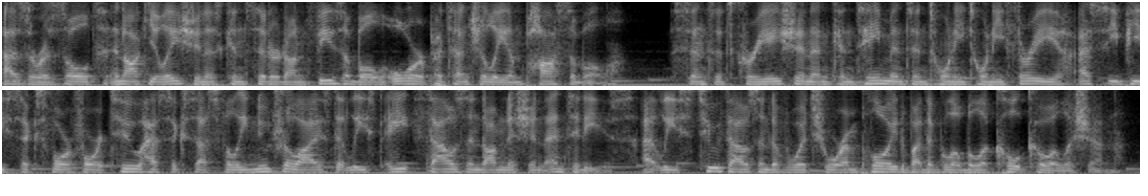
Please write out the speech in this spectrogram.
As a result, inoculation is considered unfeasible or potentially impossible. Since its creation and containment in 2023, SCP-6442 has successfully neutralized at least 8,000 omniscient entities, at least 2,000 of which were employed by the Global Occult Coalition.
